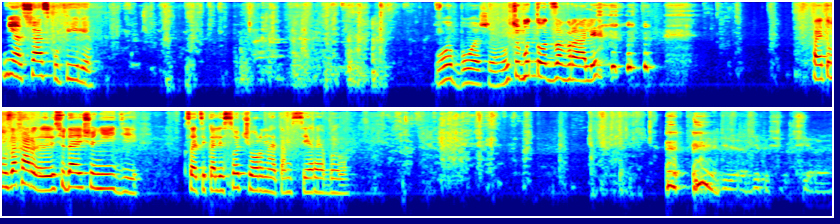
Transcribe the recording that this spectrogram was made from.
Нет, сейчас купили. Ой, боже, лучше бы тот забрали. Поэтому, Захар, э, сюда еще не иди. Кстати, колесо черное, там серое было. Где, где ты с- серая?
